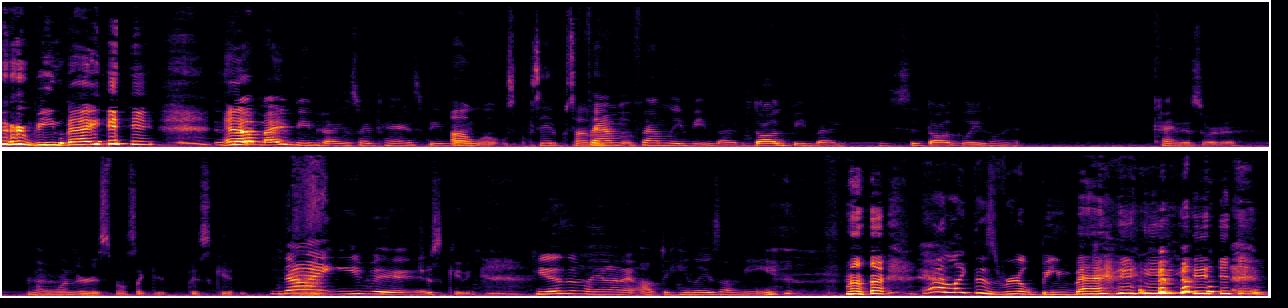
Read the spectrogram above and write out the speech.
her beanbag. Is that my beanbag? It's my parents' beanbag. Oh, well, potato potato. Fam- family beanbag. Dog beanbag. Used to dog glaze on it. Kinda, sorta. No wonder it smells like your biscuit. Not even. Just kidding. he doesn't lay on it often. He lays on me. yeah, I like this real beanbag.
